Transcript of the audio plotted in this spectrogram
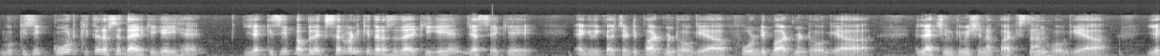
वो किसी कोर्ट की तरफ़ से दायर की गई है, या किसी पब्लिक सर्वेंट की तरफ़ से दायर की गई है, जैसे कि एग्रीकल्चर डिपार्टमेंट हो गया फ़ूड डिपार्टमेंट हो गया इलेक्शन कमीशन ऑफ़ पाकिस्तान हो गया, या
